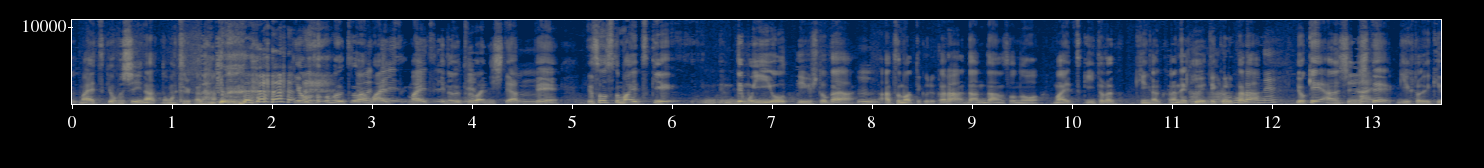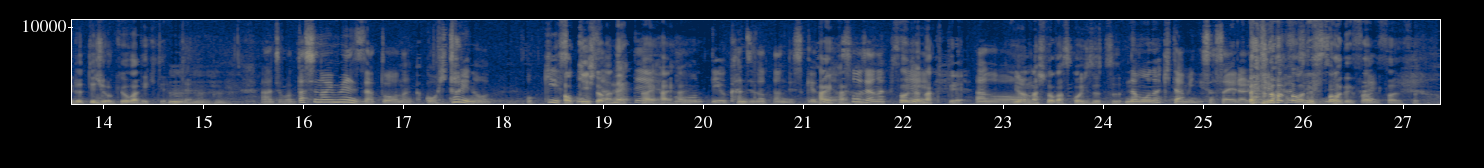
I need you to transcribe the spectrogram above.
ん。毎月欲しいなと思ってるから 基本そこの器はまあ毎大毎月の器にしてあって、でそうすると毎月でもいいよっていう人がうん。集まってくるから、だんだんその毎月いただく金額がね増えてくるから、ね。余計安心してギフトできるっていう状況ができてるみたいな。うんうんうん。あじゃあ私のイメージだとなんかこう一人の大きいスポンサーがいて大きい人がねはいはいはい。ボーンっていう感じだったんですけど、はいはいはい。そうじゃなくてそうじゃなくてあのいろんな人が少しずつ。名もなき民に支えられてそるうそうです感じそうですそうはいですそうです、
